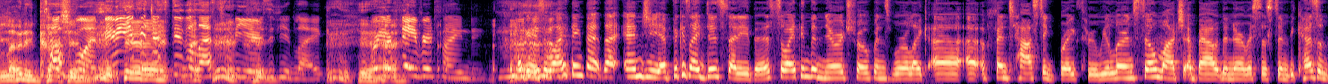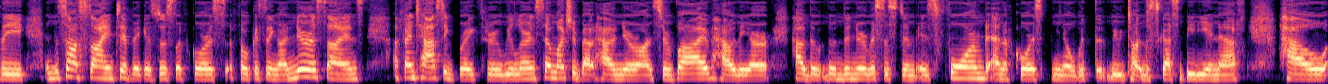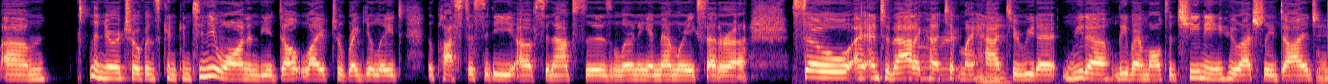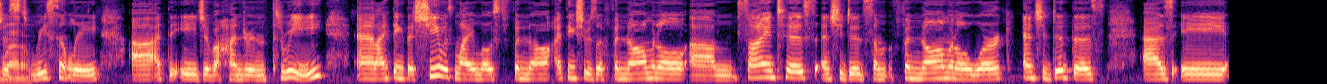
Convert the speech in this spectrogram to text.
Loaded question. Tough one. Maybe you could just do the last 20 years if you'd like, or your favorite finding. okay, so I think that that NGF because I did study this, so I think the neurotrophins were like a, a, fantastic breakthrough. We learned so much about the nervous system because of the, and it's not scientific. It's just, of course, focusing on neuroscience. A fantastic breakthrough. We learned so much about how neurons survive, how they are, how the, the, the nervous system is formed, and of course, you know, with the, we talked, discussed BDNF, how um, the neurotrophins can continue on in the adult life to regulate the plasticity of synapses, and learning and memory, etc. So, and to that, oh, I kind of right. tip my hat mm-hmm. to Rita, Rita Levi-Montalcini, who actually died oh, just wow. recently uh, at the age of 103. And I think that she was my most, pheno- I think she was a phenomenal um, scientist and she did some phenomenal work. And she did this as a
